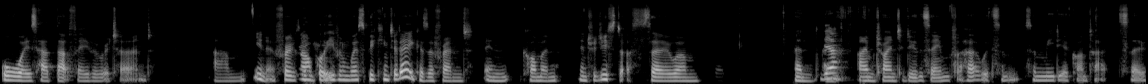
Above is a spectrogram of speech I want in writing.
always had that favor returned. Um, you know, for example, mm-hmm. even we're speaking today because a friend in common introduced us. So, um, and, yeah. and I'm trying to do the same for her with some some media contacts. So,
